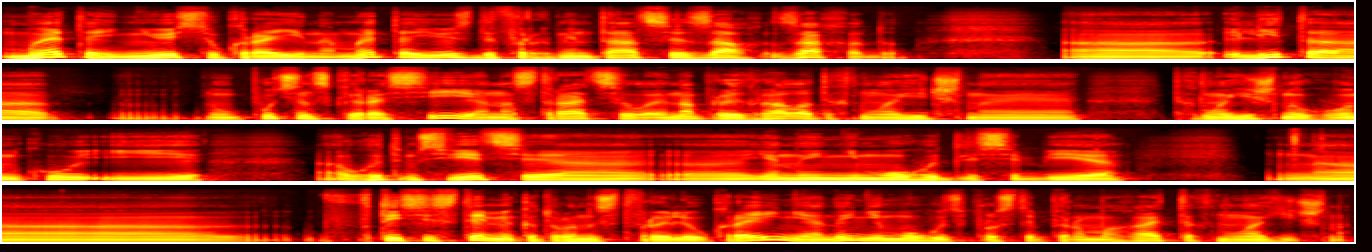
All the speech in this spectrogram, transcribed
мэтай не ёсць Украіна мэта ёсць дэфрагментацыя за захаду. Эліта ну, пуцінскай Росіі она страціла яна прайграла тэхналагічную тэхналагічную гонку і у гэтым свеце яны не могуць для сябе не в той сістэме которую мы стварылі ўкраіне яны не могуць просто перамагаць тэхналагічна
